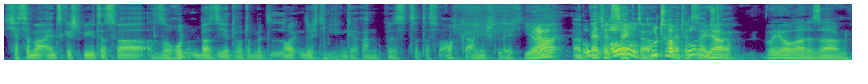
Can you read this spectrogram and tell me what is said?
Ich hatte mal eins gespielt, das war so rundenbasiert, wo du mit Leuten durch die Gegend gerannt bist. Das war auch gar nicht schlecht. Ja, Äh, oh, Battle oh, Sector. guter Battle Punkt. Sector. ja, wollte ich auch gerade sagen.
